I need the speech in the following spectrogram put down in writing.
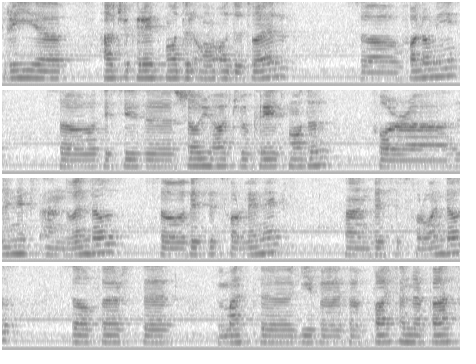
3 uh, how to create model on Odoo 12 so follow me. So this is uh, show you how to create model for uh, Linux and Windows. So this is for Linux and this is for Windows. So first uh, we must uh, give uh, the Python a path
